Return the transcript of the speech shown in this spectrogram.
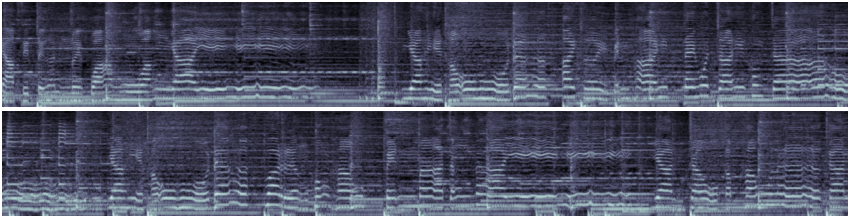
ยากสิเตือนด้วยความห่วงใยอย่าให้เขาหูเด้ออายเคยเป็นภัยในหัวใจของเจ้า อย่าให้เขาหูเด้อว่าเรื่องของเฮาเป็นมาจังใดย่านเจ้ากับเขาเลิกกัน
